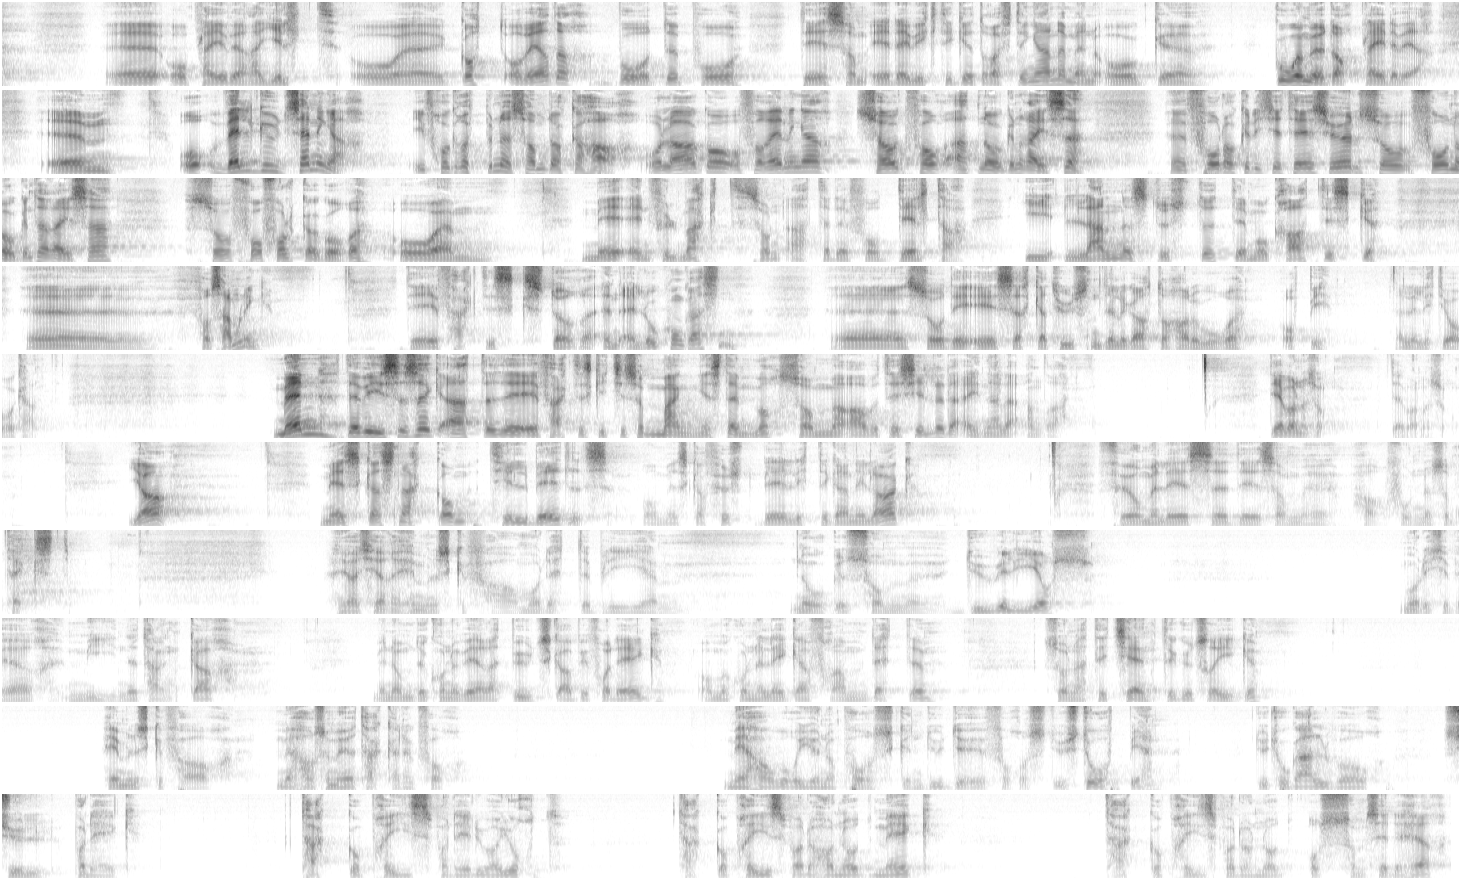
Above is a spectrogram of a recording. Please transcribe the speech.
og pleier å være gildt og godt å være der. Både på det som er de viktige drøftingene, men òg gode møter pleier det å være. Og velg utsendinger fra gruppene som dere har, og lagene og foreninger. Sørg for at noen reiser. Eh, får dere det ikke til sjøl, så får noen til å reise. Så får folk av gårde og med en fullmakt, sånn at det får delta i landets største demokratiske eh, forsamling. Det er faktisk større enn LO-kongressen. Eh, så det er ca. 1000 delegater har det vært oppi, eller litt i overkant. Men det viser seg at det er faktisk ikke så mange stemmer som av og til skiller det ene eller andre. Det var nå så. Det var nå så. Ja, vi skal snakke om tilbedelse, og vi skal først be litt i lag før vi leser det som vi har funnet som tekst. Ja, kjære himmelske Far, må dette bli eh, noe som du vil gi oss må det ikke være mine tanker, men om det kunne være et budskap fra deg, om vi kunne legge fram dette sånn at det tjente Guds rike. Himmelske Far, vi har så mye å takke deg for. Vi har vært gjennom påsken. Du døde for oss. Du sto opp igjen. Du tok all vår skyld på deg. Takk og pris for det du har gjort. Takk og pris for det har nådd meg. Takk og pris for at du har nådd oss som sitter her.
